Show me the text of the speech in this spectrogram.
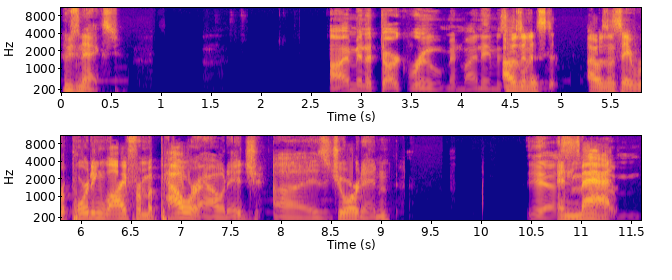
Who's next? I'm in a dark room, and my name is. I was gonna Jordan. s- I was gonna say reporting live from a power outage uh is Jordan. Yes. and Matt- Um,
